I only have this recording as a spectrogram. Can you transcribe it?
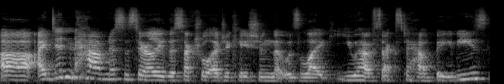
Uh, I didn't have necessarily the sexual education that was like, you have sex to have babies,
